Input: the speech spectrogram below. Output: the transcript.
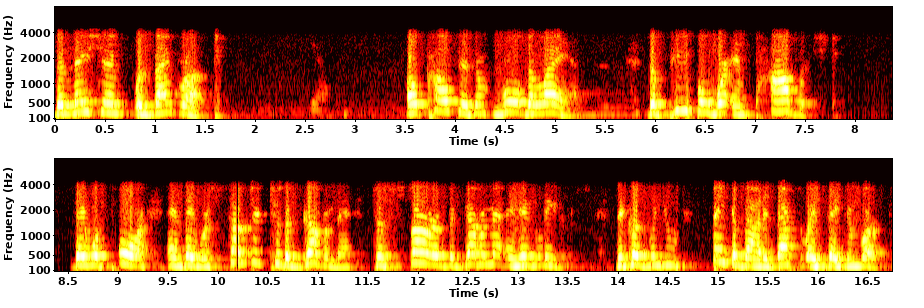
the nation was bankrupt. Yeah. Occultism ruled the land. The people were impoverished. They were poor and they were subject to the government to serve the government and his leaders. Because when you think about it, that's the way Satan works.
